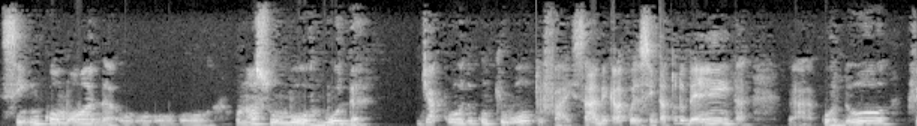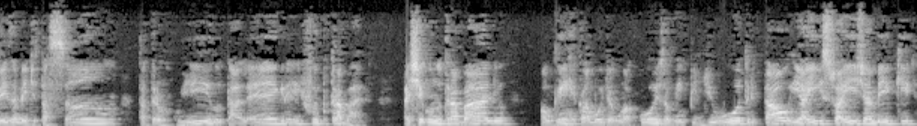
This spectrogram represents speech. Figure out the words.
se incomoda, o, o, o, o nosso humor muda de acordo com o que o outro faz, sabe? Aquela coisa assim, tá tudo bem, tá, acordou, fez a meditação, tá tranquilo, tá alegre e foi para o trabalho. Aí chegou no trabalho, alguém reclamou de alguma coisa, alguém pediu outro e tal, e aí isso aí já meio que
